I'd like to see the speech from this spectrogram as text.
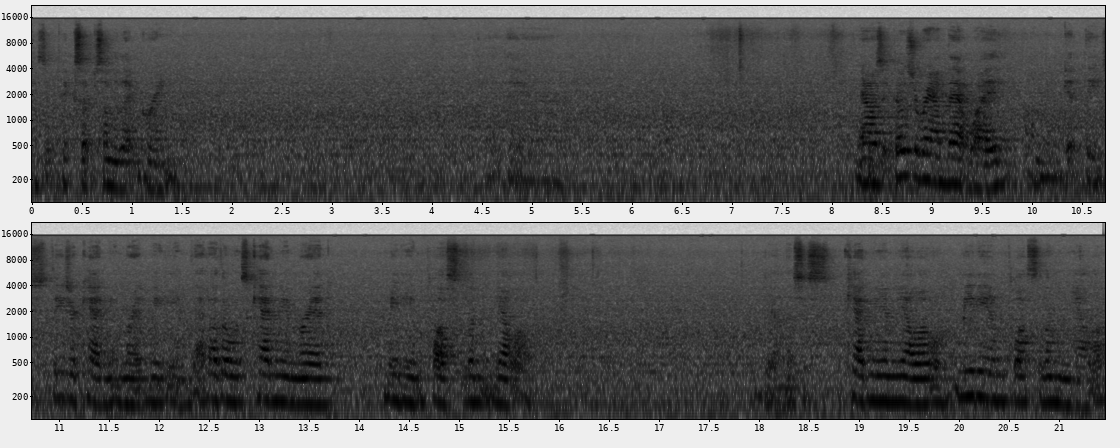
because it picks up some of that green. Now as it goes around that way, I'm going to get these, these are cadmium red medium. That other was cadmium red medium plus lemon yellow. Again, this is cadmium yellow, medium plus lemon yellow.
